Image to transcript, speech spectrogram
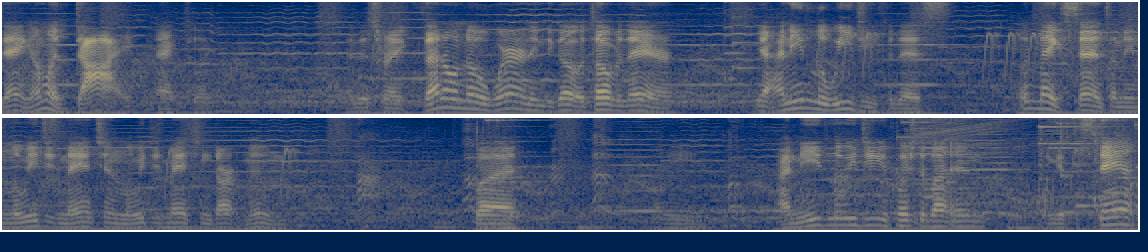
Dang, I'm gonna die, actually. At this rate. Because I don't know where I need to go. It's over there. Yeah, I need Luigi for this. It would make sense. I mean, Luigi's Mansion, Luigi's Mansion Dark Moon. But, I, mean, I need Luigi to push the button and get the stamp.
